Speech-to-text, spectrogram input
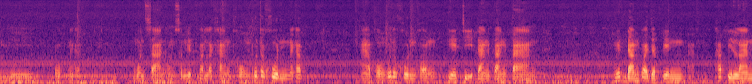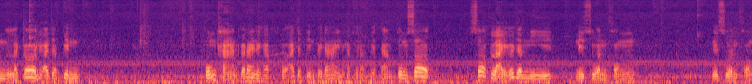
ำมีครบนะครับ มวลสารของสมเด็จวัดระฆังผงพุทธคุณนะครับอ่าผงพุทธคุณของเกจิดังต่างๆ เม็ดดำก็อาจจะเป็นพระปิลัน แล้วก็หรืออาจจะเป็นผงถ่านก็ได้นะครับ ก็อาจจะเป็นไปได้นะครับสำหรับเม็ดดำตรงซอกซอกไหล่ก็จะมีในส่วนของในส่วนของ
